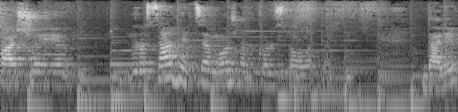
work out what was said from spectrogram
вашої розсади це можна використовувати. Далі.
